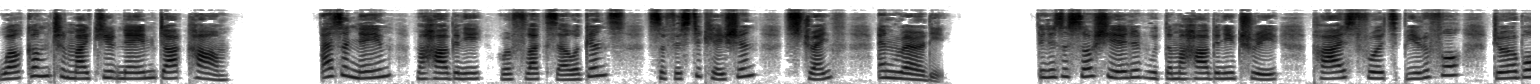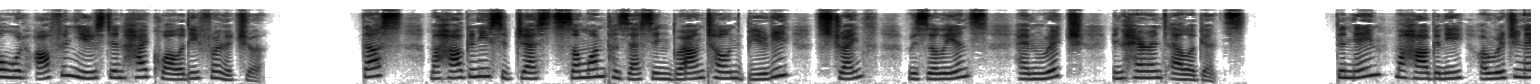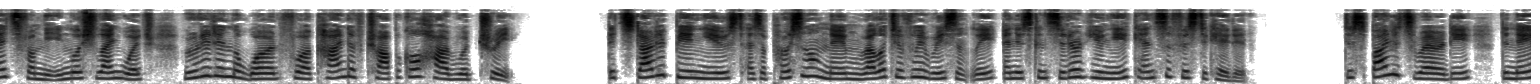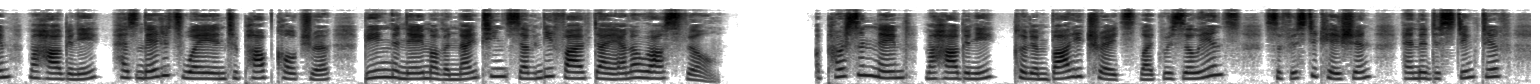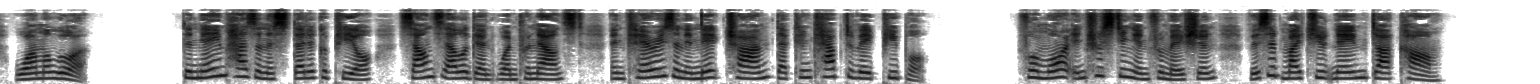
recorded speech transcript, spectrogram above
Welcome to mycutename.com. As a name, mahogany reflects elegance, sophistication, strength, and rarity. It is associated with the mahogany tree, prized for its beautiful, durable wood often used in high-quality furniture. Thus, mahogany suggests someone possessing brown-toned beauty, strength, resilience, and rich, inherent elegance. The name mahogany originates from the English language, rooted in the word for a kind of tropical hardwood tree. It started being used as a personal name relatively recently and is considered unique and sophisticated. Despite its rarity, the name mahogany has made its way into pop culture, being the name of a 1975 Diana Ross film. A person named mahogany could embody traits like resilience, sophistication, and a distinctive, warm allure. The name has an aesthetic appeal, sounds elegant when pronounced, and carries an innate charm that can captivate people. For more interesting information, visit mycutename.com.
